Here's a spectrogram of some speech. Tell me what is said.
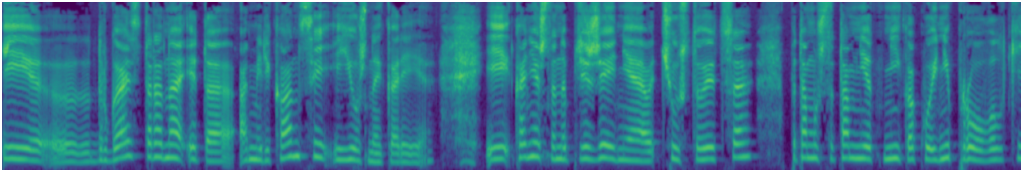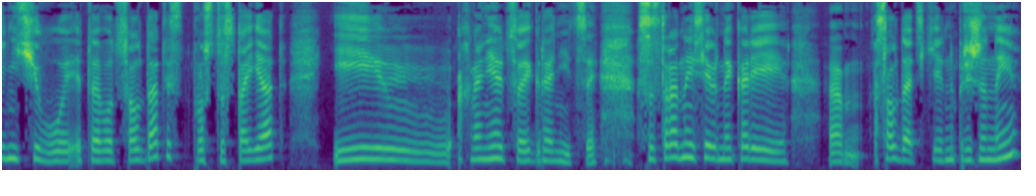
и э, другая сторона – это американцы и Южная Корея. И, конечно, напряжение чувствуется, потому что там нет никакой ни проволоки, ничего. Это вот солдаты просто стоят и э, охраняют свои границы. Со стороны Северной Кореи эм, солдатики напряжены,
